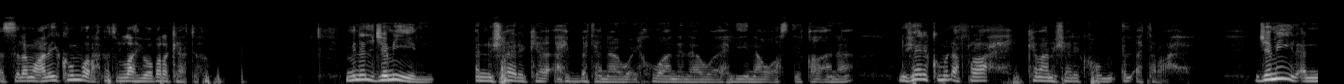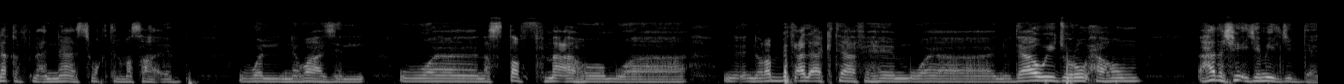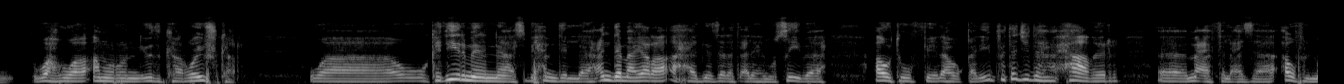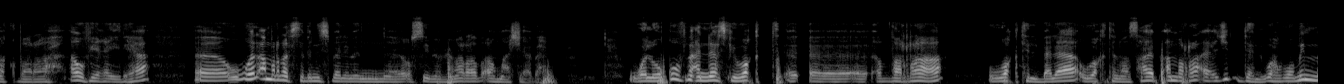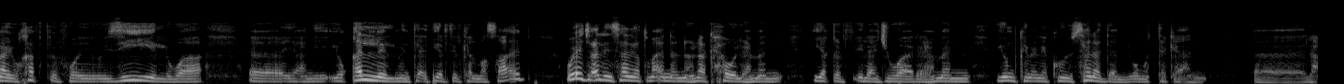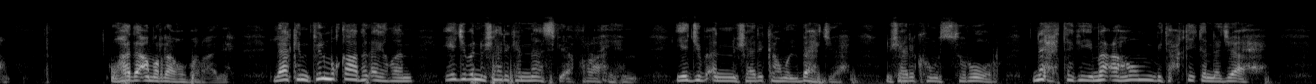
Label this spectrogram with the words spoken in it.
السلام عليكم ورحمة الله وبركاته. من الجميل أن نشارك أحبتنا وإخواننا وأهلينا وأصدقائنا، نشاركهم الأفراح كما نشاركهم الأتراح. جميل أن نقف مع الناس وقت المصائب والنوازل ونصطف معهم ونربت على أكتافهم ونداوي جروحهم، هذا شيء جميل جدًا، وهو أمر يذكر ويشكر. وكثير من الناس بحمد الله عندما يرى أحد نزلت عليه المصيبة أو توفي له قريب فتجده حاضر آه، معه في العزاء أو في المقبرة أو في غيرها آه، والأمر نفسه بالنسبة لمن أصيب بمرض أو ما شابه. والوقوف مع الناس في وقت آه، الضراء ووقت البلاء ووقت المصائب أمر رائع جدا وهو مما يخفف ويزيل و آه، يعني يقلل من تأثير تلك المصائب ويجعل الإنسان يطمئن أن هناك حوله من يقف إلى جواره من يمكن أن يكون سندا ومتكئا آه، لهم. وهذا أمر لا غبار عليه. لكن في المقابل أيضا يجب أن نشارك الناس في أفراحهم يجب أن نشاركهم البهجة نشاركهم السرور نحتفي معهم بتحقيق النجاح.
